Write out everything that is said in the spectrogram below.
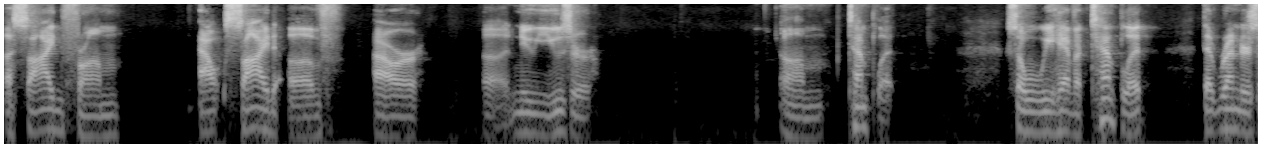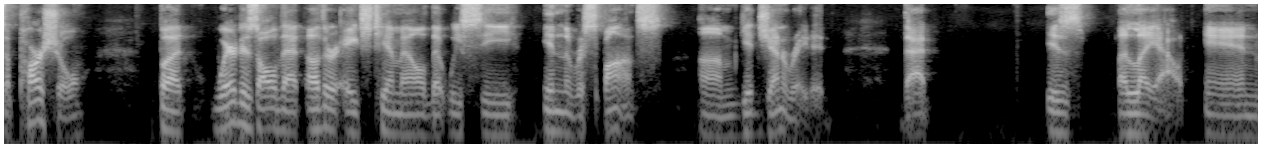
aside from outside of our uh, new user um, template. So we have a template that renders a partial, but where does all that other HTML that we see in the response um, get generated? That is a layout and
